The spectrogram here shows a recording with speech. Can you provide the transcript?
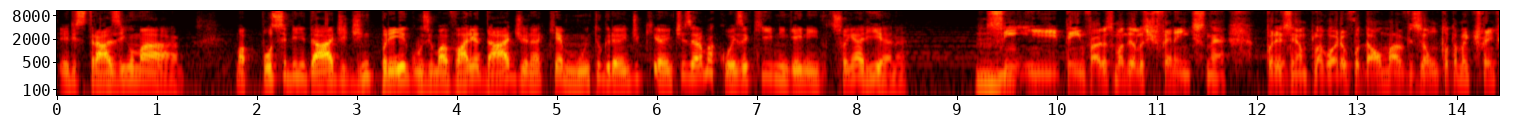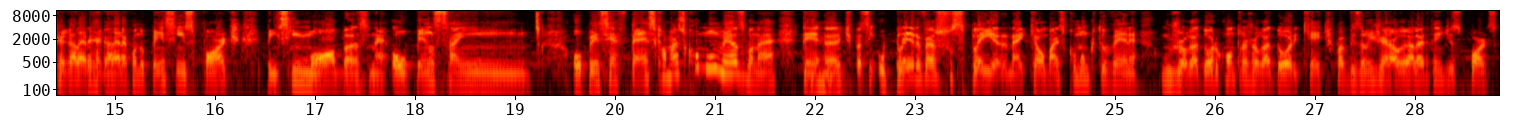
eles trazem uma uma possibilidade de empregos e uma variedade, né, que é muito grande, que antes era uma coisa que ninguém nem sonharia, né? Uhum. Sim, e tem vários modelos diferentes, né? Por exemplo, agora eu vou dar uma visão totalmente diferente da galera. A galera, quando pensa em esporte, pensa em MOBAs, né? Ou pensa em. Ou pensa em FPS, que é o mais comum mesmo, né? Tem, uhum. uh, tipo assim, o player versus player, né? Que é o mais comum que tu vê, né? Um jogador contra jogador, que é tipo a visão em geral que a galera tem de esportes.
